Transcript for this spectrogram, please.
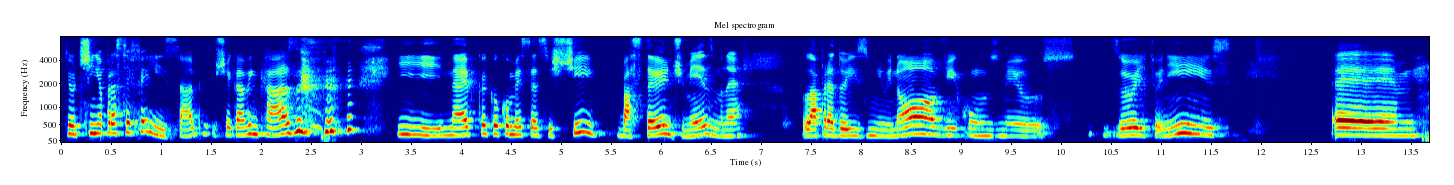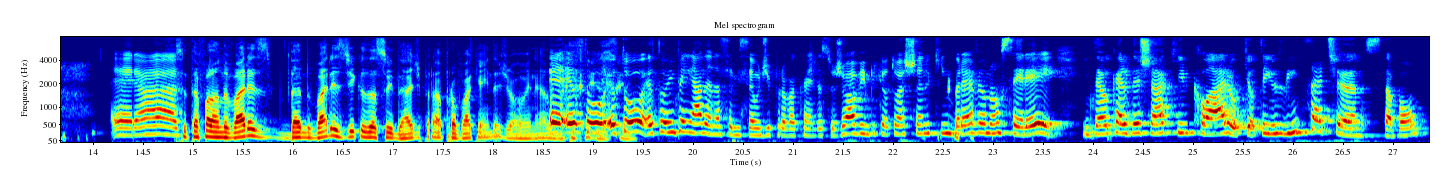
que eu tinha para ser feliz, sabe? Eu chegava em casa e na época que eu comecei a assistir, bastante mesmo, né? Lá para 2009, com os meus 18 aninhos, é, era. Você tá falando várias, dando várias dicas da sua idade para provar que ainda é jovem, né? É, eu, tô, eu, tô, eu tô empenhada nessa missão de provar que ainda sou jovem, porque eu tô achando que em breve eu não serei. Então eu quero deixar aqui claro que eu tenho 27 anos, tá bom?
